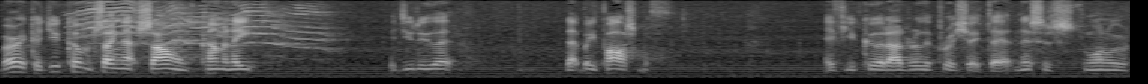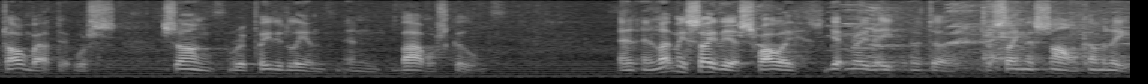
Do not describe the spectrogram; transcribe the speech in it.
Barry, could you come and sing that song, Come and Eat? Could you do that? That be possible? If you could, I'd really appreciate that. And this is the one we were talking about that was sung repeatedly in, in Bible school. And, and let me say this while we're getting ready to, eat, uh, to, to sing this song, Come and Eat.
